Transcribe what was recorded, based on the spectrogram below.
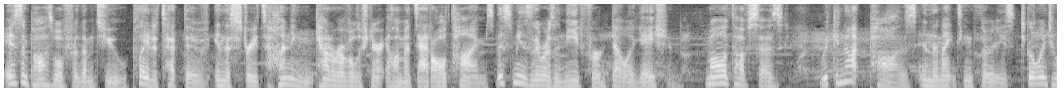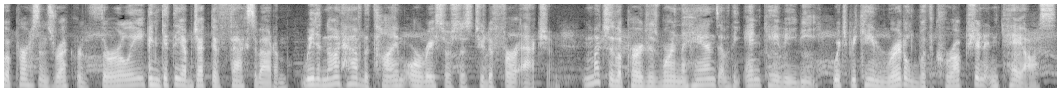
It is impossible for them to play detective in the streets hunting counter-revolutionary elements at all times. This means there was a need for delegation. Molotov says, we cannot pause in the 1930s to go into a person's record thoroughly and get the objective facts about him. We did not have the time or resources to defer action. Much of the purges were in the hands of the NKVD, which became riddled with corruption and chaos,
